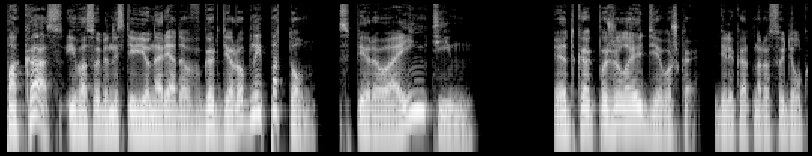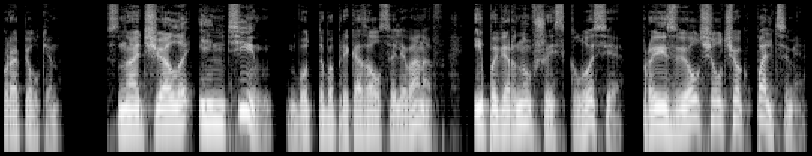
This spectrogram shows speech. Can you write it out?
«Показ, и в особенности ее нарядов в гардеробной, потом. Сперва интим». «Это как пожелает девушка», — деликатно рассудил Куропелкин. «Сначала интим», — будто бы приказал Селиванов, и, повернувшись к Лосе, произвел щелчок пальцами.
